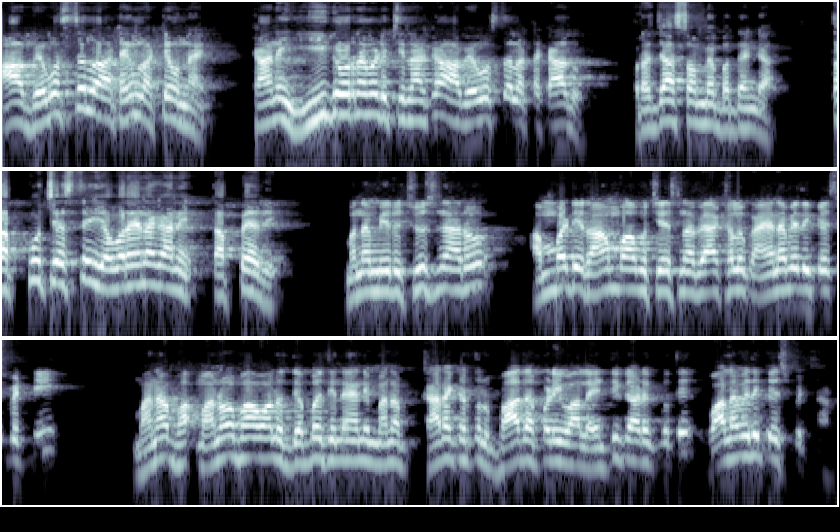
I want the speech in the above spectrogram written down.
ఆ వ్యవస్థలు ఆ టైంలో అట్టే ఉన్నాయి. కానీ ఈ గవర్నమెంట్ ఇచ్చినాక ఆ వ్యవస్థలు అట్ట కాదు. ప్రజాస్వామ్యబద్ధంగా. తప్పు చేస్తే ఎవరైనా కానీ తప్పేది మనం మీరు చూసినారు అంబటి రాంబాబు చేసిన వ్యాఖ్యలకు ఆయన మీద కేసు పెట్టి మన మనోభావాలు దెబ్బతినాయని మన కార్యకర్తలు బాధపడి వాళ్ళ ఇంటికి ఆడకపోతే వాళ్ళ మీద కేసు పెట్టినారు.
